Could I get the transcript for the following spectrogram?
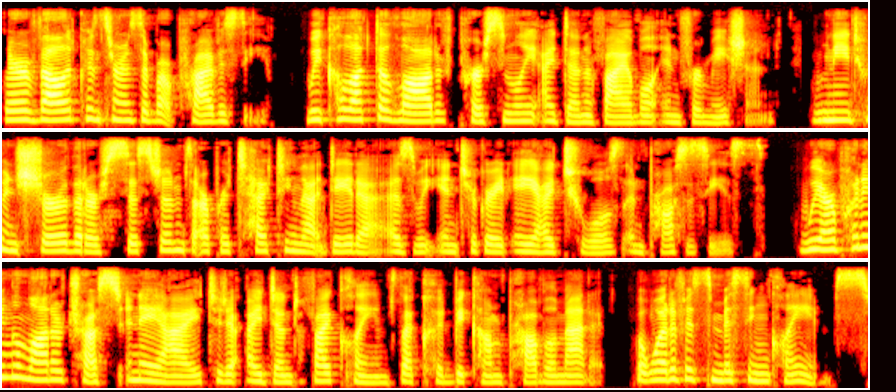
there are valid concerns about privacy. We collect a lot of personally identifiable information. We need to ensure that our systems are protecting that data as we integrate AI tools and processes. We are putting a lot of trust in AI to identify claims that could become problematic. But what if it's missing claims?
